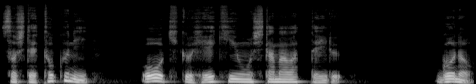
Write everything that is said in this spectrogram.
そして特に大きく平均を下回っている5の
